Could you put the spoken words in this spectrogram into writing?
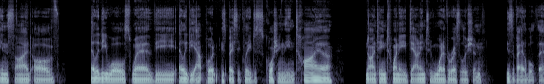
inside of LED walls where the LED output is basically just squashing the entire 1920 down into whatever resolution is available there.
